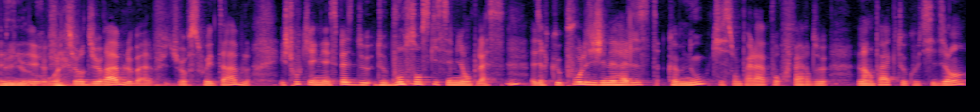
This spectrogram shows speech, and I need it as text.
est Meilleur, le ouais. futur durable, bah, futur souhaitable. Et je trouve qu'il y a une espèce de, de bon sens qui s'est mis en place. Mm. C'est-à-dire que pour les généralistes comme nous, qui sont pas là pour faire de l'impact au quotidien,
